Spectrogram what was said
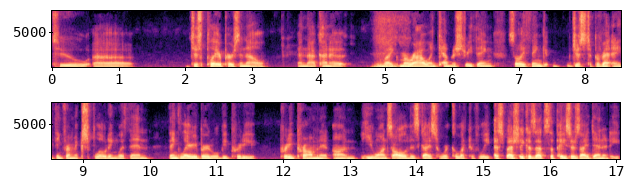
to uh, just player personnel and that kind of like morale and chemistry thing. So I think just to prevent anything from exploding within, I think Larry Bird will be pretty pretty prominent on he wants all of his guys to work collectively, especially because that's the Pacers' identity.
